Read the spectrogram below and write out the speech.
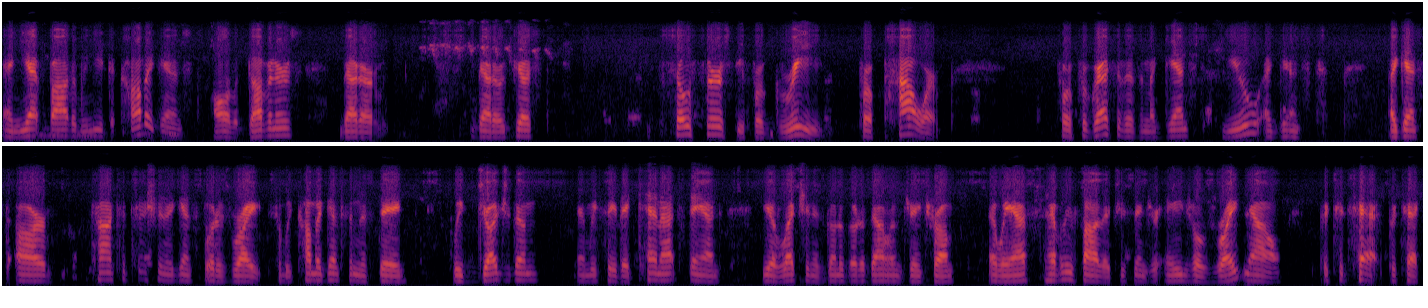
And yet, Father, we need to come against all the governors that are that are just so thirsty for greed, for power, for progressivism against you, against against our Constitution, against what is right. So we come against them this day. We judge them, and we say they cannot stand. The election is going to go to Donald J. Trump, and we ask Heavenly Father that you send your angels right now to protect protect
